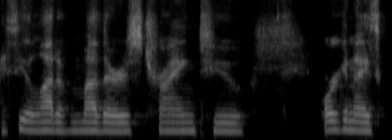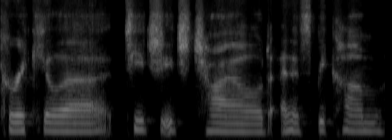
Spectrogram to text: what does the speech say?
i see a lot of mothers trying to organize curricula teach each child and it's become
